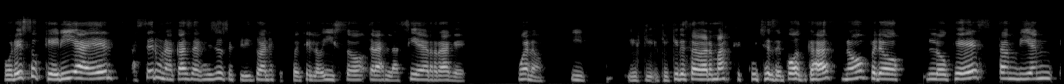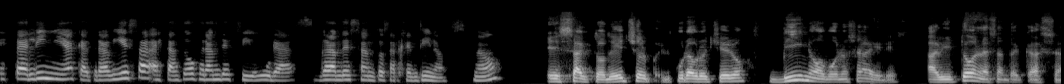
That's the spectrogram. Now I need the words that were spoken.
por eso quería él hacer una casa de ejercicios espirituales, que fue que lo hizo tras la sierra, que, bueno, y, que, quiere saber más que escuche ese podcast, ¿no? Pero lo que es también esta línea que atraviesa a estas dos grandes figuras, grandes santos argentinos, ¿no? Exacto, de hecho el cura Brochero vino a Buenos Aires, habitó en la Santa Casa,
